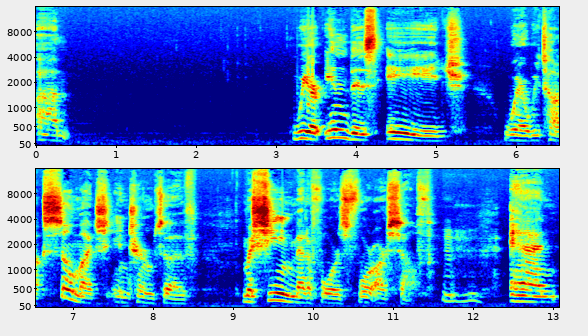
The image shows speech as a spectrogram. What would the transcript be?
um, we are in this age where we talk so much in terms of machine metaphors for ourself and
